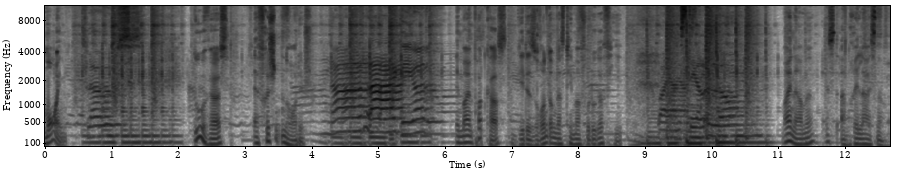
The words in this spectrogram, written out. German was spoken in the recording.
Moin, du hörst erfrischend nordisch. In meinem Podcast geht es rund um das Thema Fotografie. Mein Name ist André Leisner.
